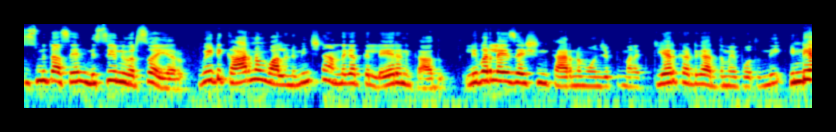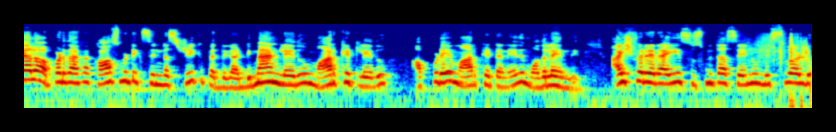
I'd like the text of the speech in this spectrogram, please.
Sushmita Sen miss universe అయ్యారు. వీటి కారణం వాళ్ళని మించిన అందగత్తె లేరని కాదు. లిబరలైజేషన్ కారణము అని చెప్పి మనకు క్లియర్ కట్గా అర్థమైపోతుంది. ఇండియాలో అప్పటిదాకా కాస్మెటిక్స్ ఇండస్ట్రీకి పెద్దగా డిమాండ్ లేదు మార్కెట్ లేదు. అప్పుడే మార్కెట్ అనేది మొదలైంది. ఐశ్వర్యరాయి సుస్మితా సేను మిస్ వరల్డ్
